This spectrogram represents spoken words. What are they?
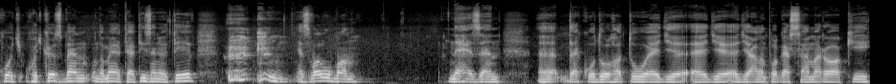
hogy, hogy közben, mondom, eltelt 15 év, ez valóban nehezen dekódolható egy, egy, egy állampolgár számára, aki,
